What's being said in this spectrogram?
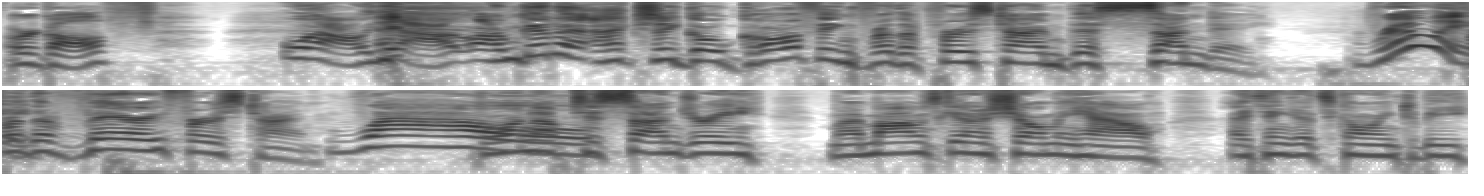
or golf. well, yeah, I'm gonna actually go golfing for the first time this Sunday. Really? For the very first time. wow. Going up to Sundre. My mom's gonna show me how. I think it's going to be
